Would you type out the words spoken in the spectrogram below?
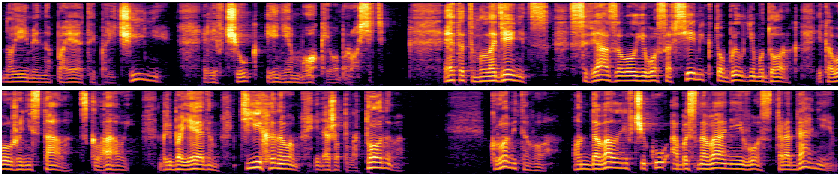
Но именно по этой причине Левчук и не мог его бросить. Этот младенец связывал его со всеми, кто был ему дорог и кого уже не стало, с Клавой, Грибоедом, Тихоновым и даже Платоновым. Кроме того, он давал Левчуку обоснование его страданиям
